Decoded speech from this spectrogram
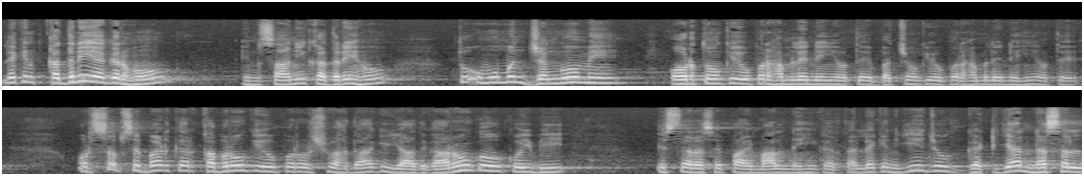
لیکن قدریں اگر ہوں، انسانی قدریں ہوں، تو عموماً جنگوں میں عورتوں کے اوپر حملے نہیں ہوتے، بچوں کے اوپر حملے نہیں ہوتے۔ اور سب سے بڑھ کر قبروں کے اوپر اور شہداء کی یادگاروں کو کوئی بھی اس طرح سے پائمال نہیں کرتا۔ لیکن یہ جو گٹیا نسل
